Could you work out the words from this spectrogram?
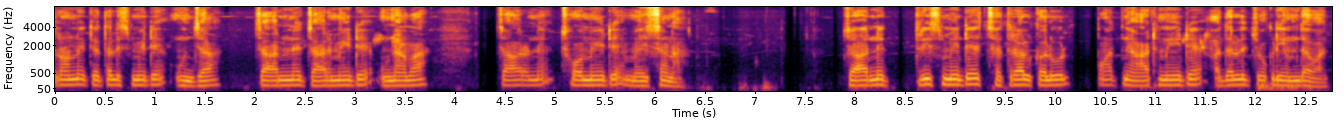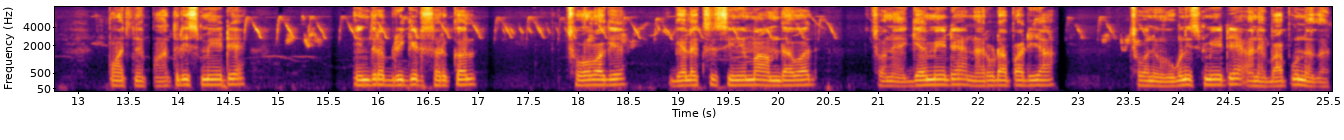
ત્રણને તેતાલીસ મિનિટે ઊંઝા, ચારને ચાર મિનિટે ઉનાવા ચાર ને છ મિનિટે મહેસાણા, ચારને ત્રીસ મિનિટે છત્રાલ કલોલ, પાંચને આઠ મિનિટે અદાલત ચોકડી અમદાવાદ, પાંચને પાંત્રીસ મિનિટે ઇન્દ્ર બ્રિગેડ સર્કલ, છ વાગે, ગેલેક્સી સિનેમા અમદાવાદ છ ને અગિયાર મિનિટે, નરોડા પાટિયા છ ને ઓગણીસ મિનિટે અને બાપુનગર.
